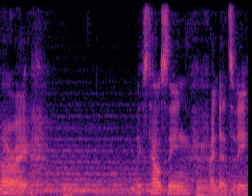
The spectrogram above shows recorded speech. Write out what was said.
Alright. Mixed housing, high density.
